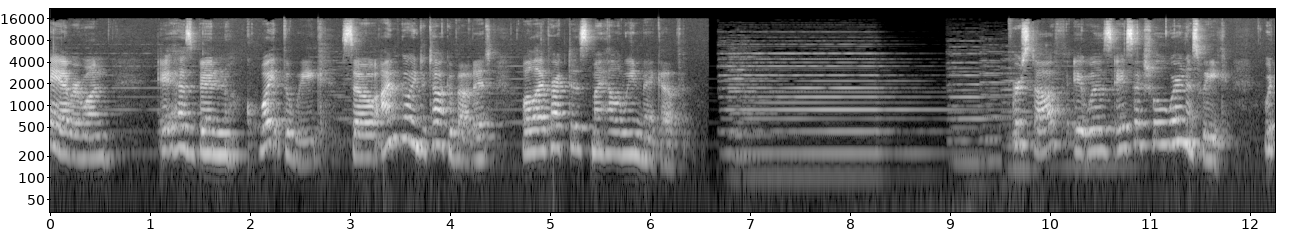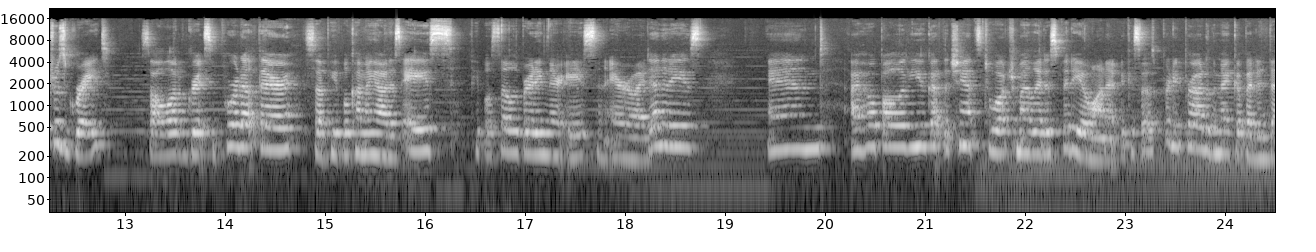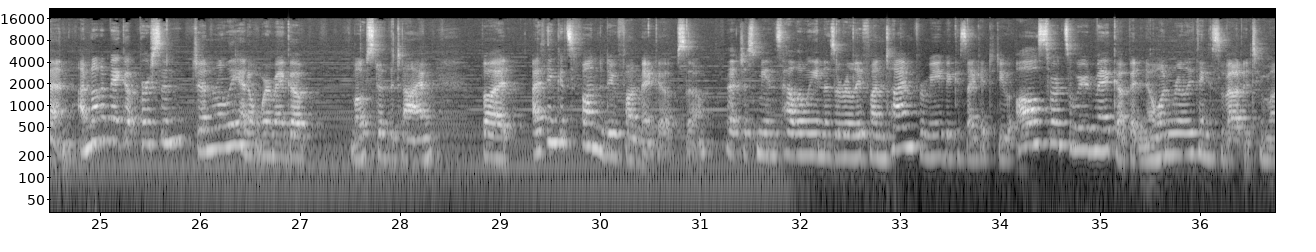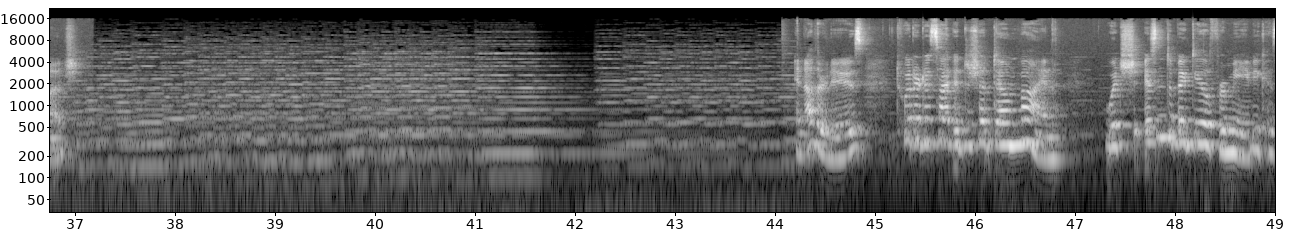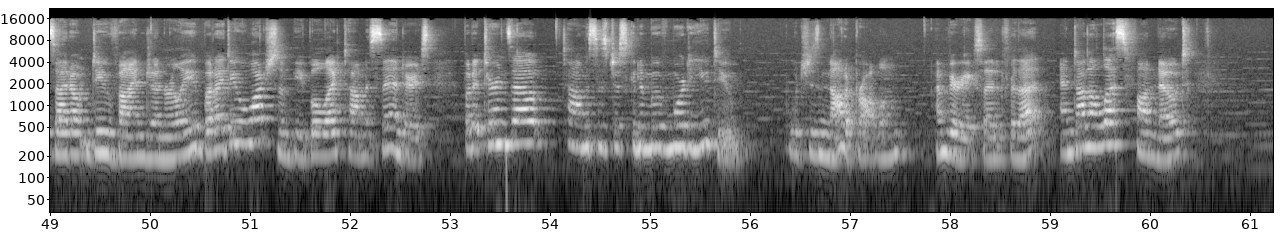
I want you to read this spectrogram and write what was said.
Hey everyone! It has been quite the week, so I'm going to talk about it while I practice my Halloween makeup. First off, it was Asexual Awareness Week, which was great. Saw a lot of great support out there, saw people coming out as ace, people celebrating their ace and aro identities, and I hope all of you got the chance to watch my latest video on it because I was pretty proud of the makeup I did then. I'm not a makeup person, generally, I don't wear makeup most of the time, but I think it's fun to do fun makeup, so. That just means Halloween is a really fun time for me because I get to do all sorts of weird makeup and no one really thinks about it too much. In other news, Twitter decided to shut down Vine, which isn't a big deal for me because I don't do Vine generally, but I do watch some people like Thomas Sanders. But it turns out Thomas is just gonna move more to YouTube, which is not a problem. I'm very excited for that. And on a less fun note,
